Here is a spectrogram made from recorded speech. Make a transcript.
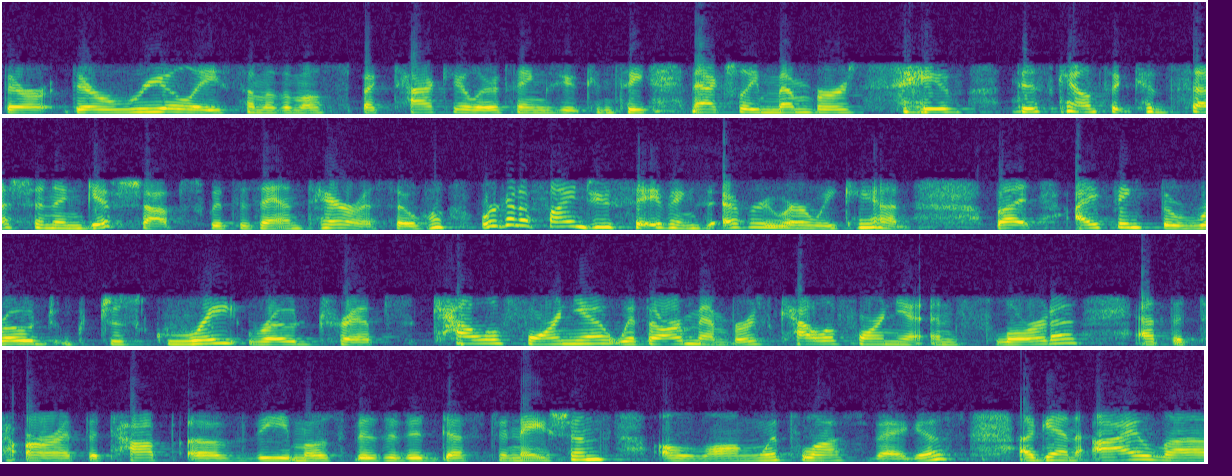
They're they're really some of the most spectacular things you can see. And actually, members save discounts at concession and gift shops with Xanterra. So we're going to find you savings everywhere we can. But I think the road, just great road trips. California with our members, California and Florida at the t- are at the top of the most visited destinations, along with Las Vegas. Again, I love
